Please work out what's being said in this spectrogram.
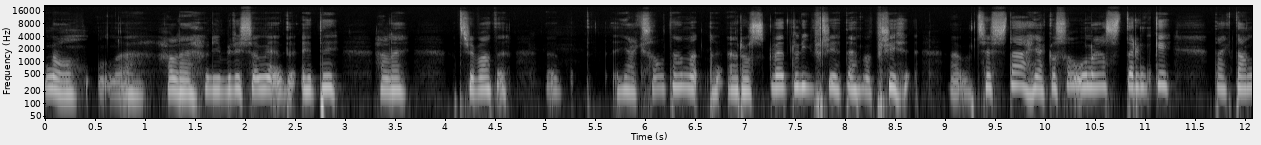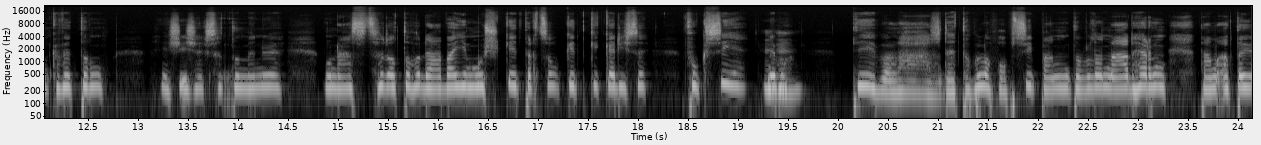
No, ale líbily se mi i ty, ale třeba jak jsou tam rozkvetlí při, při cestách, jako jsou u nás trnky, tak tam kvetou Ježíš, jak se to jmenuje, u nás se do toho dávají mušky, to jsou kytky, které se fuxie, nebo mm-hmm. ty blázde, to bylo obsypan, to bylo nádherné, tam a ty,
